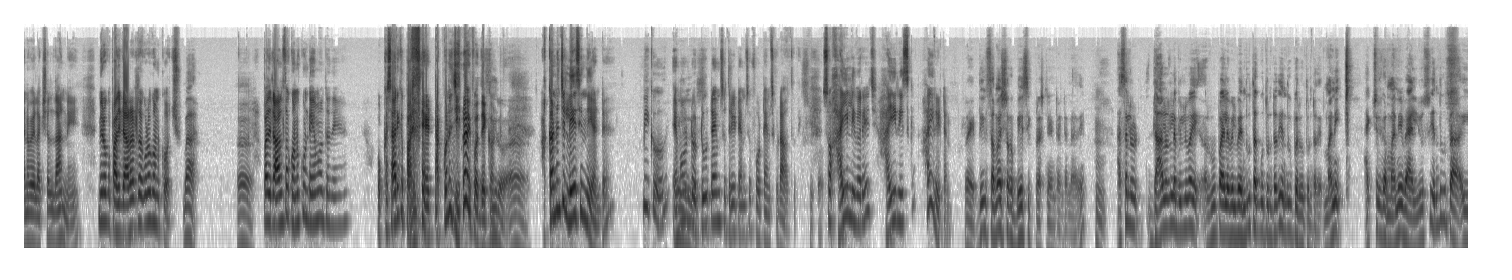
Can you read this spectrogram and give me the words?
ఎనభై లక్షల దాన్ని మీరు ఒక పది డాలర్తో కూడా కొనుక్కోవచ్చు. పది డాలర్తో కొనుక్కుంటే ఏమవుతుంది? ఒక్కసారికి పడితే టక్కున జీరో అయిపోద్ది అకౌంట్ అక్కడ నుంచి లేచింది అంటే మీకు amount two times three times four times కూడా అవుతుంది. So high leverage high risk high return. Right దీనికి సంబంధించిన ఒక బేసిక్ ప్రశ్న ఏంటంటే నాది అసలు డాలర్ల విలువ రూపాయల విలువ ఎందుకు తగ్గుతుంటుంది ఎందుకు పెరుగుతుంటుంది? మనీ యాక్చువల్గా మనీ వాల్యూస్ ఎందుకు ఈ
